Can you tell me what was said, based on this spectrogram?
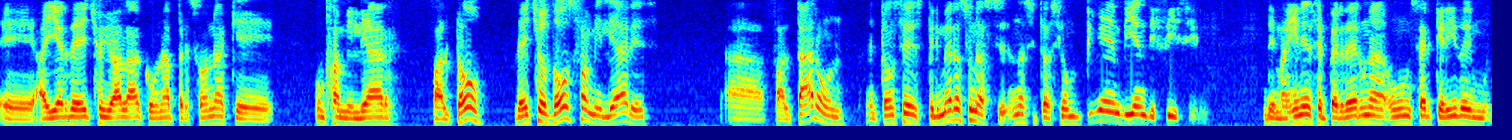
eh, ayer, de hecho, yo hablaba con una persona que un familiar faltó. De hecho, dos familiares faltaron. Entonces, primero es una, una situación bien, bien difícil de imagínense perder un ser querido y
